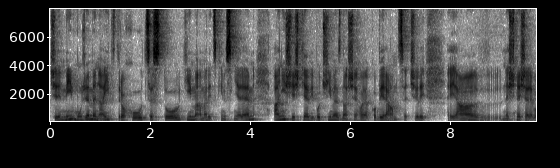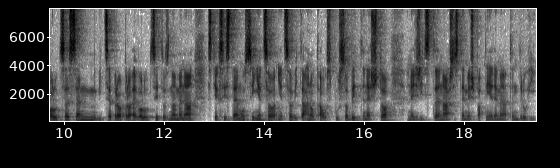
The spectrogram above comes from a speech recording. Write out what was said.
Čili my můžeme najít trochu cestu tím americkým směrem, aniž ještě vybočíme z našeho jakoby rámce. Čili já než, než revoluce jsem více pro, pro evoluci, to znamená z těch systémů si něco, něco vytáhnout a uspůsobit, než, to, než říct, náš systém je špatný, jedeme na ten druhý.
